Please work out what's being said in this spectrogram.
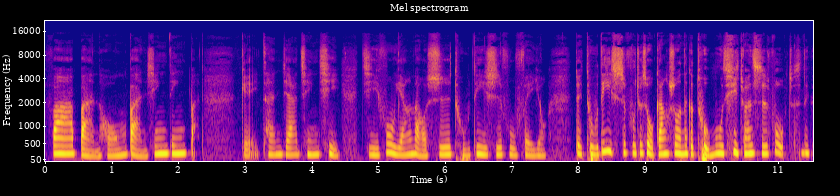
发板、红板、新钉板给参加亲戚，给付杨老师、土地师傅费用。对，土地师傅就是我刚说的那个土木砌砖师傅，就是那个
